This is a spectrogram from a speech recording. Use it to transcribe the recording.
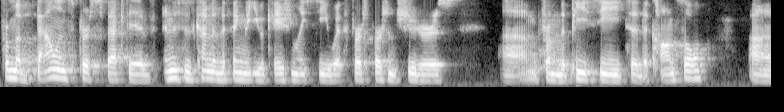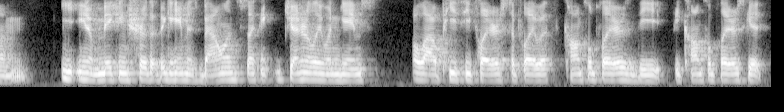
From a balance perspective, and this is kind of the thing that you occasionally see with first person shooters um, from the PC to the console, um, you, you, know, making sure that the game is balanced. I think generally when games allow PC players to play with console players, the, the console players get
